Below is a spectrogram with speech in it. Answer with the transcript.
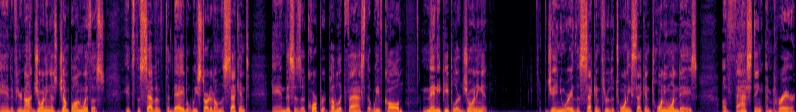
And if you're not joining us, jump on with us. It's the seventh today, but we started on the second. And this is a corporate public fast that we've called. Many people are joining it January the 2nd through the 22nd, 21 days of fasting and prayer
